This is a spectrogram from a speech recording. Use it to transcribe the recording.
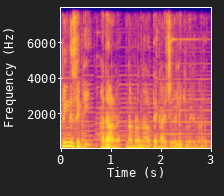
പിങ്ക് സിറ്റി അതാണ് നമ്മുടെ നാളത്തെ കാഴ്ചകളിലേക്ക് വരുന്നത്.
